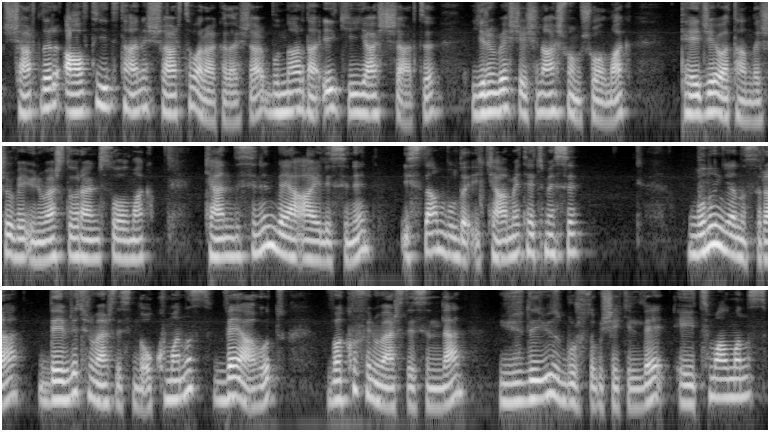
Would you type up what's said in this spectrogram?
şartları 6-7 tane şartı var arkadaşlar. Bunlardan ilki yaş şartı. 25 yaşını aşmamış olmak, TC vatandaşı ve üniversite öğrencisi olmak, kendisinin veya ailesinin İstanbul'da ikamet etmesi, bunun yanı sıra devlet üniversitesinde okumanız veyahut vakıf üniversitesinden %100 burslu bir şekilde eğitim almanız,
